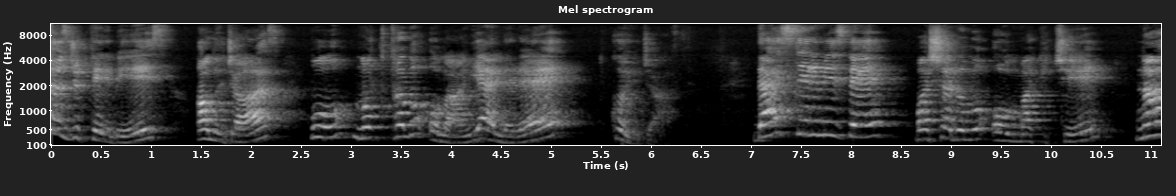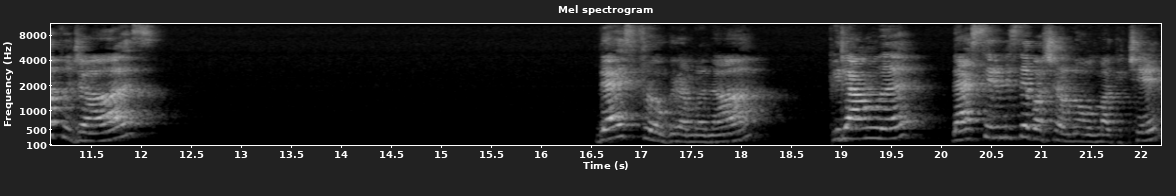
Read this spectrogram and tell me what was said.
sözcükleri biz alacağız. Bu noktalı olan yerlere koyacağız. Derslerimizde başarılı olmak için ne yapacağız? Ders programına planlı, derslerimizde başarılı olmak için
